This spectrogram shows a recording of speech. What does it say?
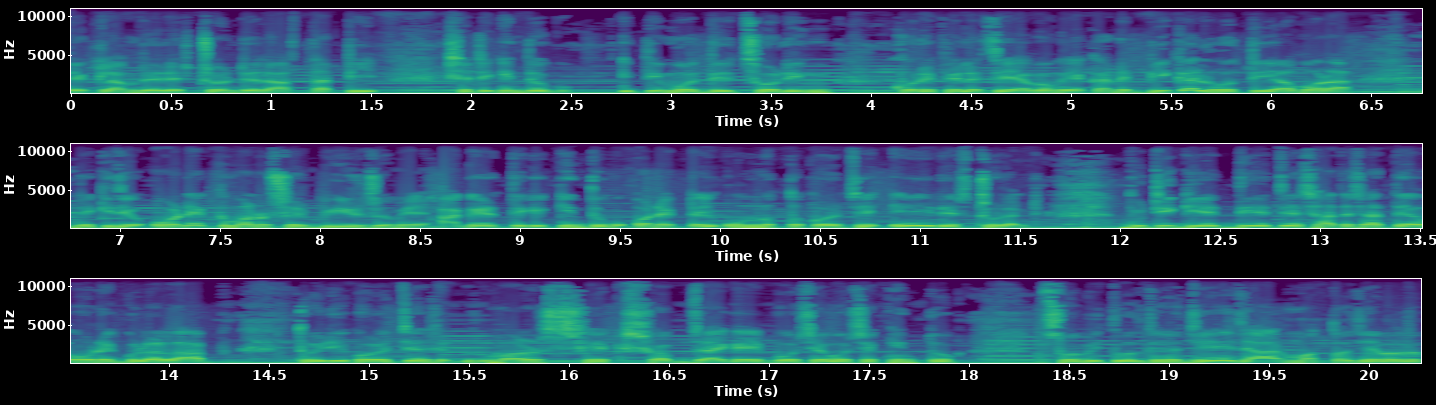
দেখলাম যে রেস্টুরেন্টের রাস্তাটি, সেটি কিন্তু ইতিমধ্যেই চলিং করে ফেলেছে এবং এখানে বিকাল হতেই আমরা দেখি যে অনেক মানুষের ভিড় জমে। আগের থেকে কিন্তু অনেকটাই উন্নত করেছে এই রেস্টুরেন্ট দুটি গেট দিয়েছে, সাথে সাথে অনেকগুলো লাভ তৈরি করেছে। মানুষ সে সব জায়গায় বসে বসে কিন্তু ছবি তুলতেছে, যে যার মতো যেভাবে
